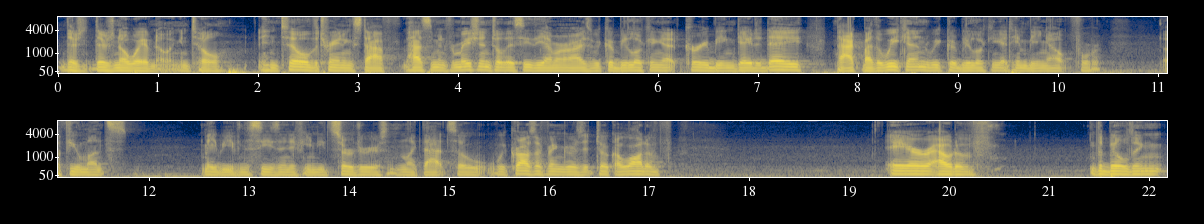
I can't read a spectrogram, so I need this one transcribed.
there's there's no way of knowing until until the training staff has some information, until they see the MRIs, we could be looking at Curry being day to day, back by the weekend. We could be looking at him being out for a few months, maybe even the season if he needs surgery or something like that. So we cross our fingers. It took a lot of air out of the building,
